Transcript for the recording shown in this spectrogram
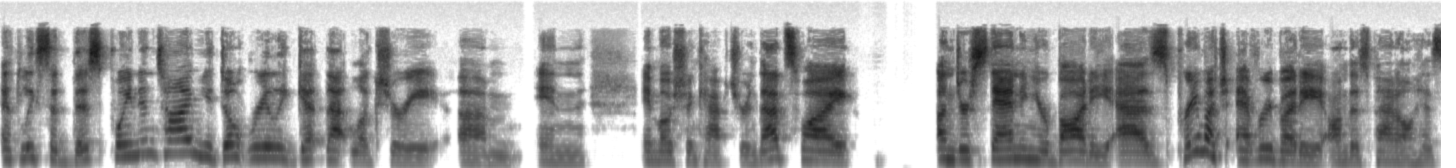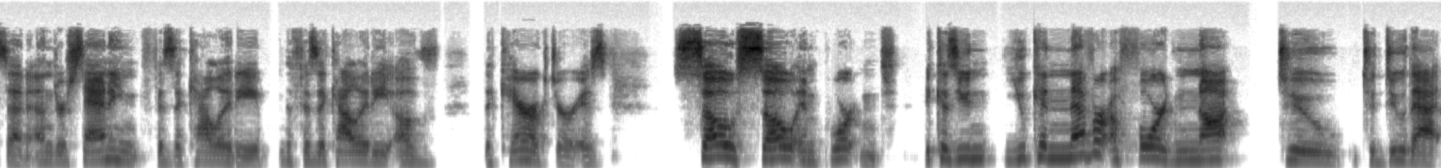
at least at this point in time you don't really get that luxury um, in in motion capture and that's why understanding your body as pretty much everybody on this panel has said understanding physicality the physicality of the character is so so important because you you can never afford not to to do that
